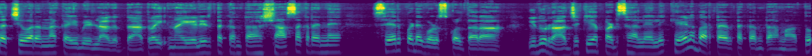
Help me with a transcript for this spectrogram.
ಸಚಿವರನ್ನು ಕೈ ಬಿಡಲಾಗುತ್ತಾ ಅಥವಾ ನಾ ಹೇಳಿರ್ತಕ್ಕಂತಹ ಶಾಸಕರನ್ನೇ ಸೇರ್ಪಡೆಗೊಳಿಸ್ಕೊಳ್ತಾರಾ? ಇದು ರಾಜಕೀಯ ಪಡಸಾಲೆಯಲ್ಲಿ ಕೇಳಿ ಬರ್ತಾ ಇರತಕ್ಕಂತಹ ಮಾತು.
